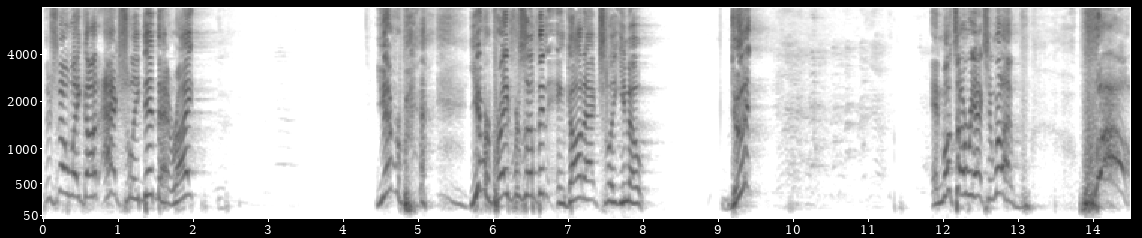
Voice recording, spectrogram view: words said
There's no way God actually did that, right? You ever you ever prayed for something and God actually, you know, do it? And what's our reaction? We're like, whoa!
